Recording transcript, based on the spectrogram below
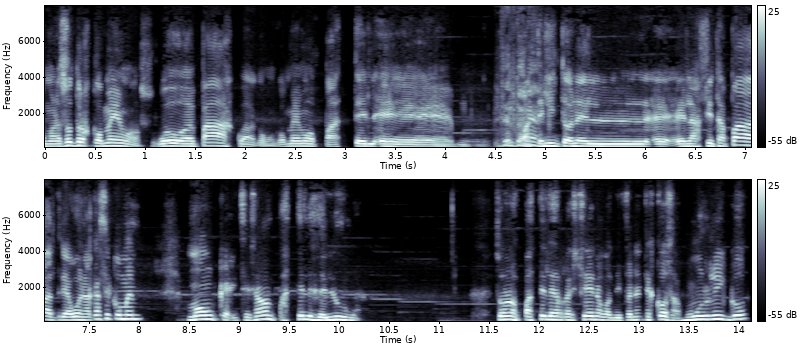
como nosotros comemos huevo de Pascua, como comemos pastel, eh, pastelito en, el, eh, en la fiesta patria. Bueno, acá se comen monkey, se llaman pasteles de luna. Son unos pasteles rellenos con diferentes cosas, muy ricos.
